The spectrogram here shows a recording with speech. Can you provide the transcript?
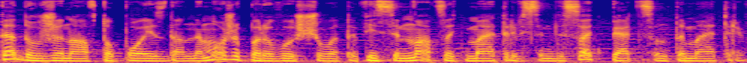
де довжина автопоїзда не може перевищувати 18 метрів 75 сантиметрів.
